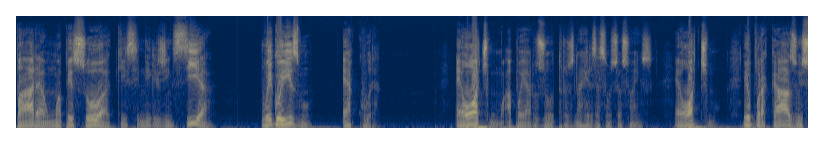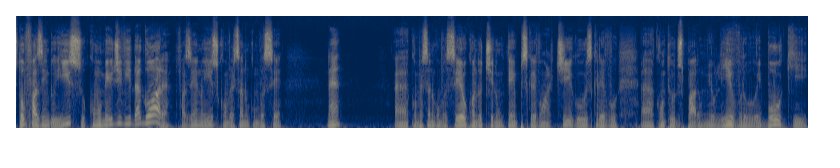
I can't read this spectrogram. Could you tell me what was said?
Para uma pessoa que se negligencia, o egoísmo é a cura. É ótimo apoiar os outros na realização dos seus sonhos. É ótimo. Eu, por acaso, estou fazendo isso como meio de vida agora, fazendo isso, conversando com você, né? Uh, conversando com você, ou quando eu tiro um tempo, escrevo um artigo, escrevo uh, conteúdos para o meu livro, e-book,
